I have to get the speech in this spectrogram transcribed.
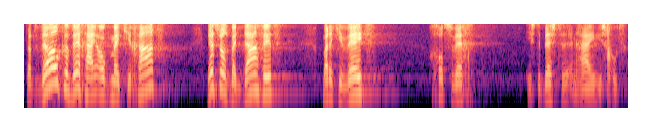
dat welke weg Hij ook met je gaat, net zoals bij David, maar dat je weet, Gods weg is de beste en Hij is goed.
